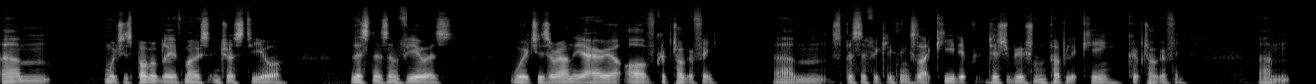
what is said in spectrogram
um, which is probably of most interest to your listeners and viewers, which is around the area of cryptography, um, specifically things like key distribution, public key cryptography. Um,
